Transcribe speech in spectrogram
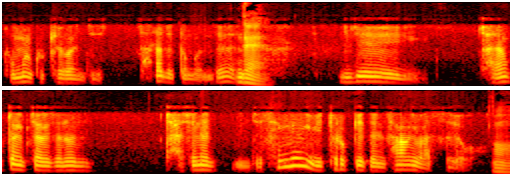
동물 국회가 이제 사라졌던 건데 네. 이제 자유한국당 입장에서는 자신의 이제 생명이 위태롭게 된 상황이 왔어요. 어.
